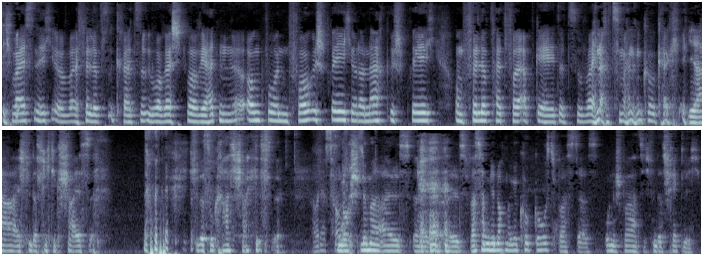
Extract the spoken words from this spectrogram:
Ich weiß nicht, äh, weil Philipp gerade so überrascht war. Wir hatten irgendwo ein Vorgespräch oder Nachgespräch und Philipp hat voll abgehatet zu Weihnachtsmann und KKG. Ja, ich finde das richtig scheiße. ich finde das so krass scheiße. Aber der Sound noch schlimmer als, äh, als, was haben wir nochmal geguckt? Ghostbusters. Ohne Spaß. Ich finde das schrecklich.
